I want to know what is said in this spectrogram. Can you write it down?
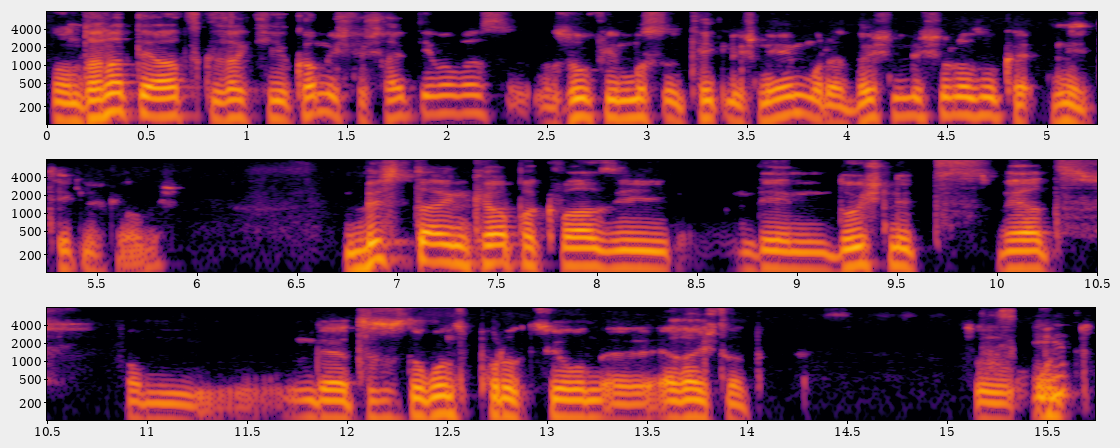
Und dann hat der Arzt gesagt, hier komm, ich verschreibe dir mal was. So viel musst du täglich nehmen oder wöchentlich oder so. Nee, täglich, glaube ich. Bis dein Körper quasi den Durchschnittswert von der Testosteronsproduktion äh, erreicht hat. So, und,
